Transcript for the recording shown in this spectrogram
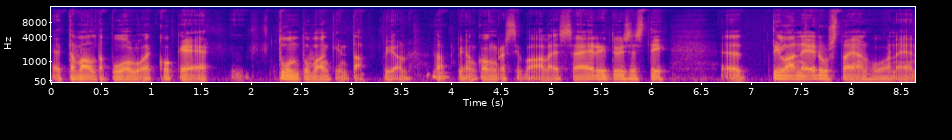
että valtapuolue kokee tuntuvankin tappion, tappion kongressivaaleissa. Ja erityisesti eh, tilanne edustajan huoneen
